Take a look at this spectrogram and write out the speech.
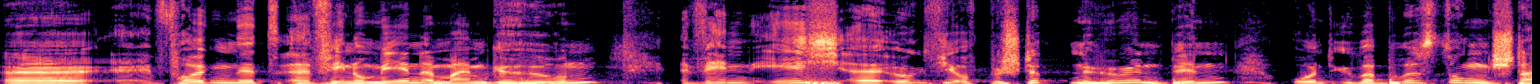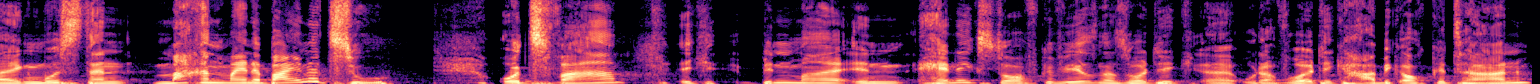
äh, folgendes äh, Phänomen in meinem Gehirn. Wenn ich äh, irgendwie auf bestimmten Höhen bin und über Brüstungen steigen muss, dann machen meine Beine zu. Und zwar, ich bin mal in Hennigsdorf gewesen, da sollte ich, äh, oder wollte ich, habe ich auch getan,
